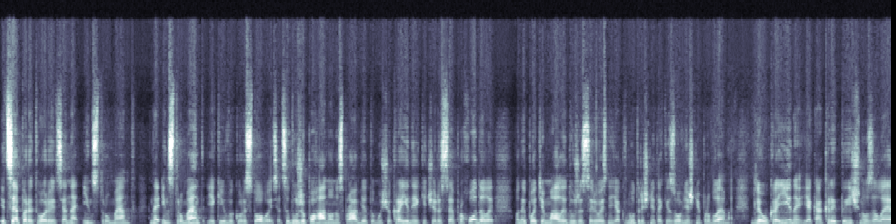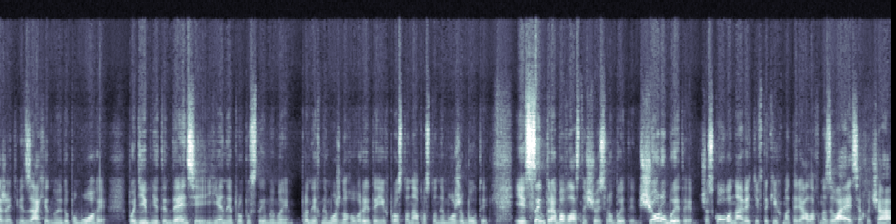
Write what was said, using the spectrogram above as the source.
І це перетворюється на інструмент, на інструмент, який використовується. Це дуже погано насправді, тому що країни, які через це проходили, вони потім мали дуже серйозні як внутрішні, так і зовнішні проблеми. Для України, яка критично залежить від західної допомоги, подібні тенденції є непропустимими. Про них не можна говорити, їх просто-напросто не може бути. І з цим треба власне щось робити. Що робити? Частково навіть і в таких матеріалах називається. Хоча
